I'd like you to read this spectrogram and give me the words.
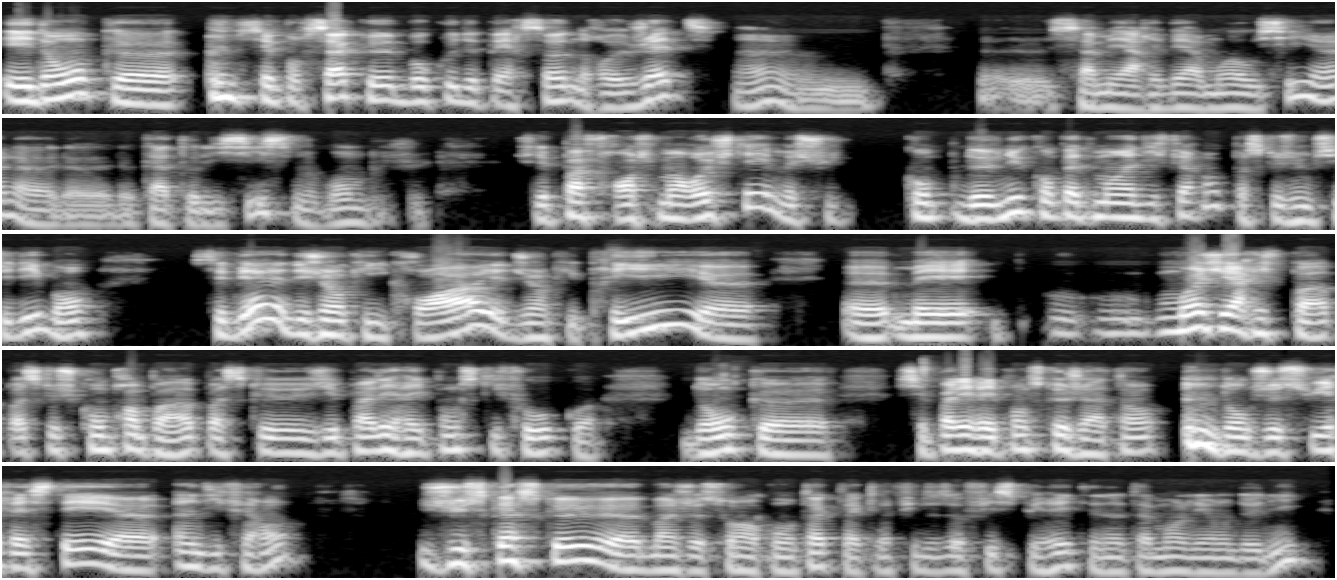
Et donc, euh, c'est pour ça que beaucoup de personnes rejettent. Hein, euh, ça m'est arrivé à moi aussi, hein, le, catholicisme. Bon, je ne l'ai pas franchement rejeté, mais je suis devenu complètement indifférent parce que je me suis dit bon, c'est bien, il y a des gens qui y croient, il y a des gens qui prient, mais moi j'y arrive pas parce que je comprends pas, parce que j'ai pas les réponses qu'il faut, quoi. Donc, euh, c'est pas les réponses que j'attends. Donc, je suis resté euh, indifférent jusqu'à ce que euh, ben, je sois en contact avec la philosophie spirit et notamment Léon Denis,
